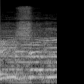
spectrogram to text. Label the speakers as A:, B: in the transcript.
A: Are you?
